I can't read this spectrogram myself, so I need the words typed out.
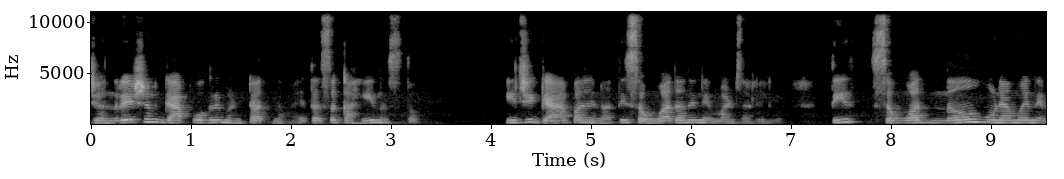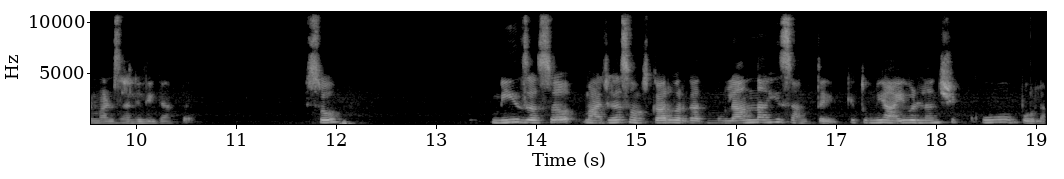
जनरेशन गॅप वगैरे म्हणतात ना हे तसं काही नसतं. ही जी गॅप आहे ना ती संवादाने निर्माण झालेली आहे. ती संवाद न होण्यामुळे निर्माण झालेली गॅप आहे. सो मी जसं माझ्या संस्कार वर्गात मुलांनाही सांगते की तुम्ही आई वडिलांशी खूप बोला.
